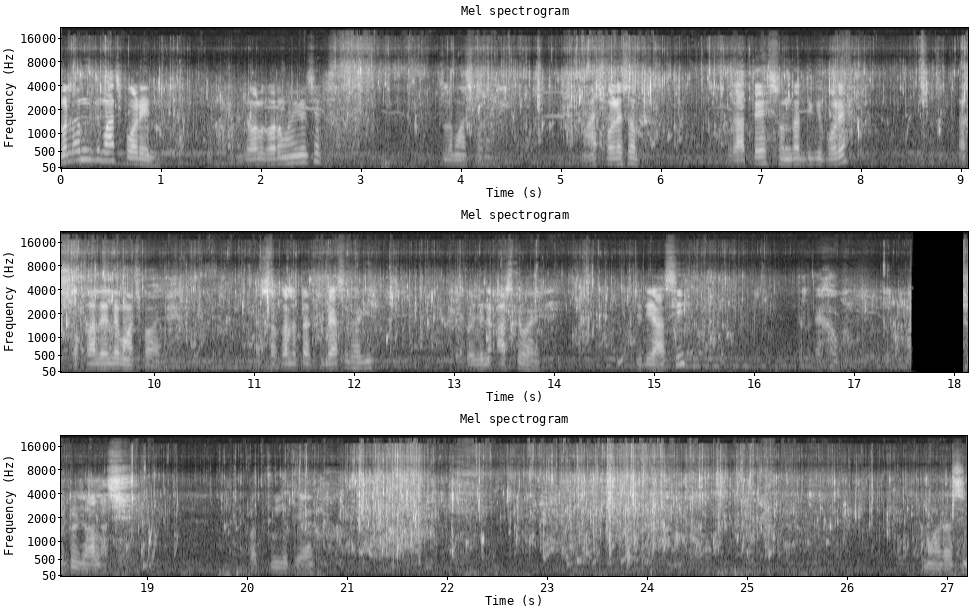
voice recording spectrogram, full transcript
বললাম কিন্তু মাছ পড়েনি। জল গরম হয়ে গেছে। মাছ পড়েনি। মাছ পড়ে সব। রাতে সন্ধ্যার দিকে পড়ে। সকালে এলে মাছ পাওয়া যায়। আর সকালে তো একটু ব্যস্ত থাকি ওই জন্য আসতে পারি। যদি আসি, তাহলে দেখাবো। ছোটো জাল আছে। এবার তুলে দেখ। মাছ আছে।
